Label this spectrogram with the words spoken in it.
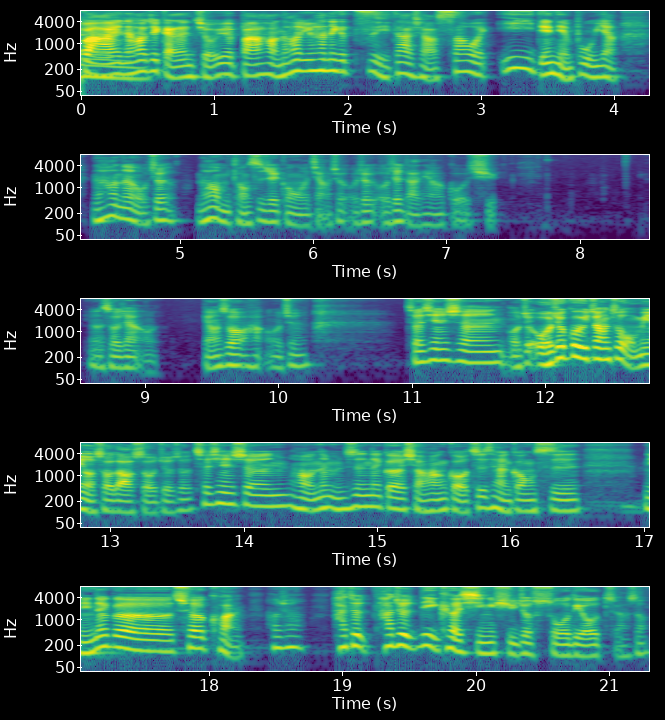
白，然后就改成九月八号，然后因为他那个字体大小稍微一点点不一样，然后呢，我就，然后我们同事就跟我讲，就我就我就打电话过去，比方说这样，比方说好，我就车先生，我就我就故意装作我没有收到收，就说车先生，好，那么是那个小黄狗资产公司，你那个车款，他说他就他就立刻心虚就说溜嘴，他说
